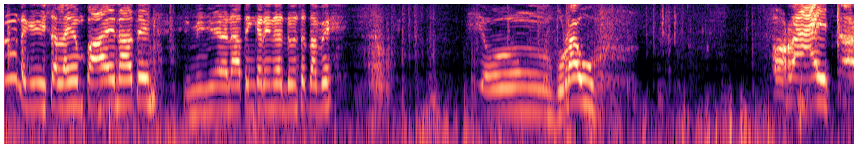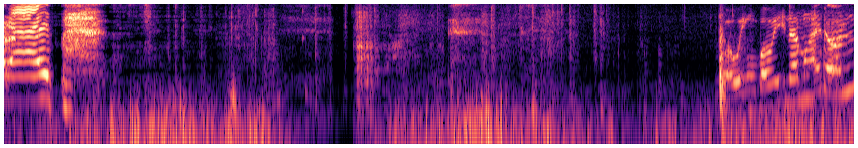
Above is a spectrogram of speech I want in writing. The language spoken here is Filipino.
Oh, nag-iisa lang yung pahay natin. Hiningihan natin kanina doon sa tabi. Yung buraw. Alright, alright. Bawing bawi na mga idol.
